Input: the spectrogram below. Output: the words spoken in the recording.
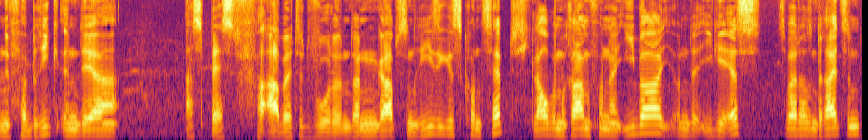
eine Fabrik, in der Asbest verarbeitet wurde. Und dann gab es ein riesiges Konzept. Ich glaube, im Rahmen von der IBA und der IGS 2013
